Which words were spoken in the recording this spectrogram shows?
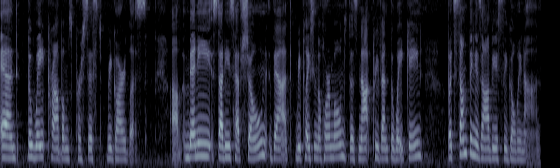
and the weight problems persist regardless. Um, many studies have shown that replacing the hormones does not prevent the weight gain, but something is obviously going on.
